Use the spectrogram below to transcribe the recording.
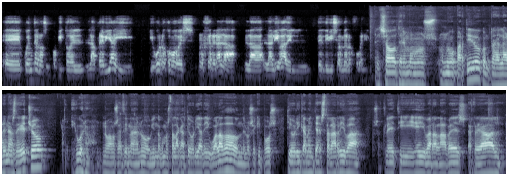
Eh, cuéntanos un poquito el, la previa y, y, bueno, cómo ves en general la, la, liga del, del, División de Honor Juvenil. El sábado tenemos un nuevo partido contra el Arenas de Guecho. Y bueno, no vamos a decir nada nuevo, viendo cómo está la categoría de Igualada, donde los equipos teóricamente están arriba, pues Atleti, Eibar, Alavés, Real,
